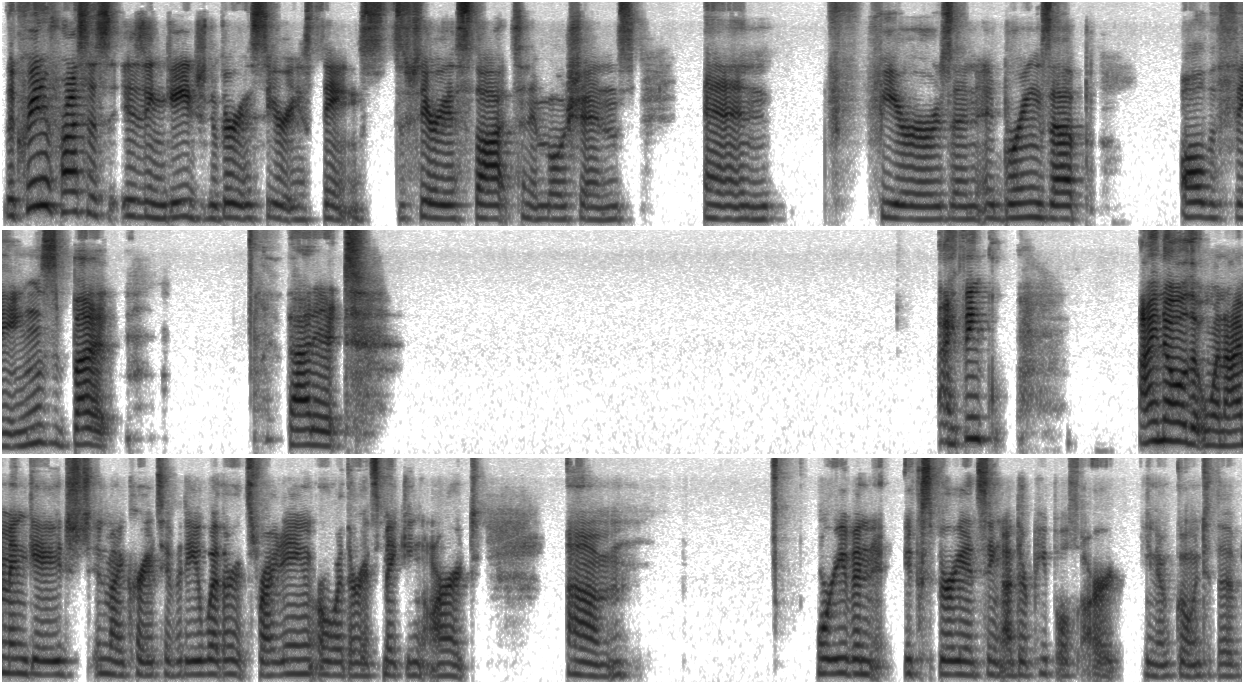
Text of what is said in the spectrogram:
the creative process is engaged in very serious things serious thoughts and emotions and fears and it brings up all the things but that it i think i know that when i'm engaged in my creativity whether it's writing or whether it's making art um, or even experiencing other people's art, you know, going to the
